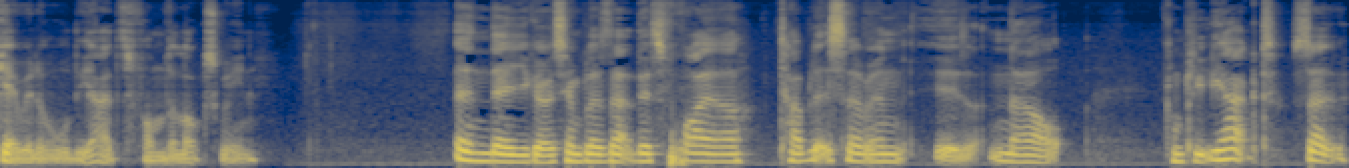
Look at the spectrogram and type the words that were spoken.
Get rid of all the ads from the lock screen. And there you go simple as that. This fire tablet 7 is now completely hacked. So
